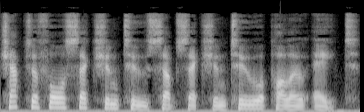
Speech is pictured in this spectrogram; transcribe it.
Chapter 4 Section 2 Subsection 2 Apollo 8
